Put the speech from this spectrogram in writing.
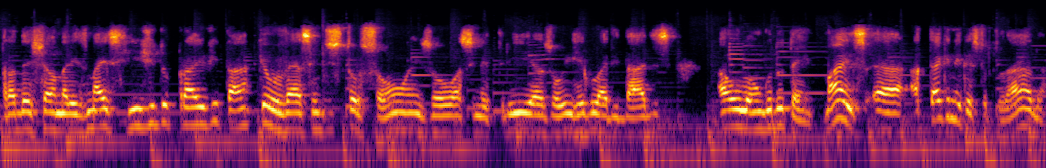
para deixar o nariz mais rígido para evitar que houvessem distorções ou assimetrias ou irregularidades ao longo do tempo. Mas é, a técnica estruturada,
